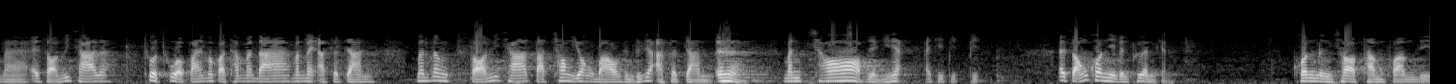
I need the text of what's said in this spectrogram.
แหมไอ้สอนวิชานะทั่วทั่วๆไปมันก็ธรรมดา มันไม่อัศจรรย์ มันต้องสอนวิชาตัดช่องย่องเบาถึงถึงจะอัศจรรย์ เออ มันชอบอย่างเงี้ยไอ้ที่ผิดผิดไอ้สองคนนี้เป็นเพื่อนกัน คนหนึ่งชอบทำความดี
